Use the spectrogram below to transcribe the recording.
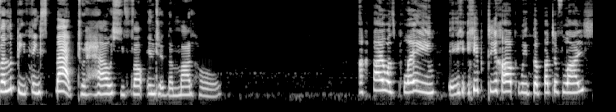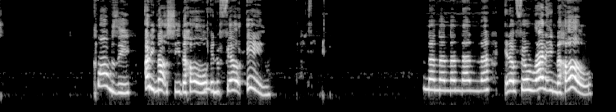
Felipe thinks back to how he fell into the mud hole. I was playing hippity hop with the butterflies. Clumsy, I did not see the hole and fell in. Na na na na na, and I fell right in the hole.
